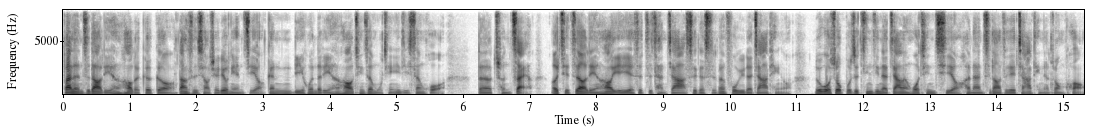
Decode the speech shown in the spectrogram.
犯人知道李亨浩的哥哥哦，当时小学六年级哦，跟离婚的李亨浩亲生母亲一起生活的存在。而且知道连浩爷爷是资产家，是个十分富裕的家庭哦。如果说不是亲近的家人或亲戚哦，很难知道这些家庭的状况。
